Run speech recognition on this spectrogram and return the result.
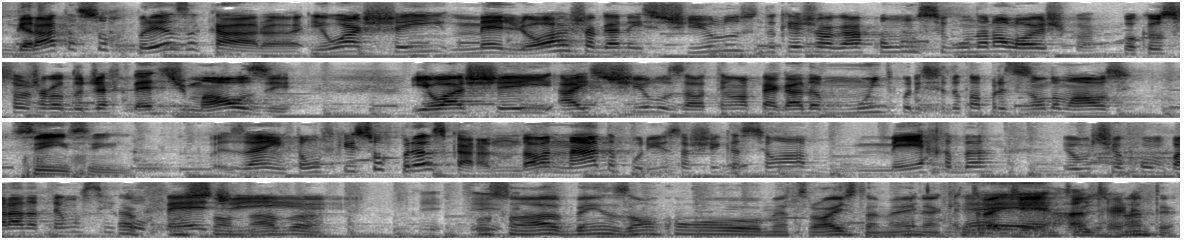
grata surpresa, cara, eu achei melhor jogar na estilos do que jogar com um segundo analógico, porque eu sou jogador de FPS de mouse e eu achei a estilos, ela tem uma pegada muito parecida com a precisão do mouse. Sim, sim. Pois é, então eu fiquei surpreso, cara. Não dava nada por isso, achei que ia ser uma merda. Eu tinha comprado até um Circle Pad funcionava- e... Funcionava benzão com o Metroid também, né? Aquele Metroid É, Hunter, né? Hunter.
